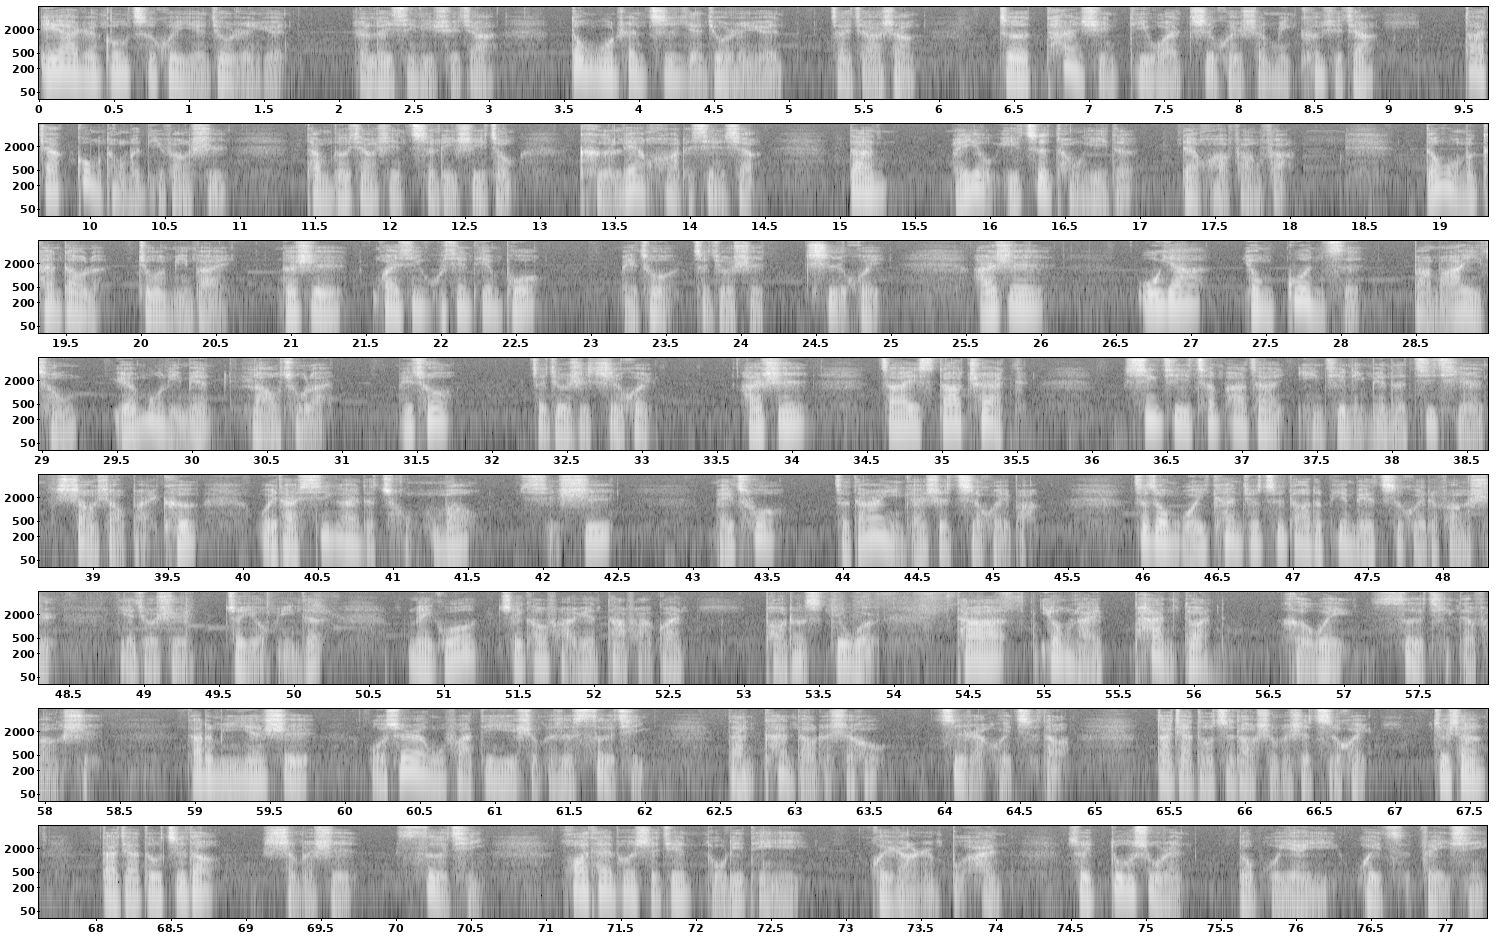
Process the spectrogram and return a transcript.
AI 人工智慧研究人员、人类心理学家、动物认知研究人员，再加上……”这探寻地外智慧生命科学家，大家共同的地方是，他们都相信智力是一种可量化的现象，但没有一致统一的量化方法。等我们看到了，就会明白那是外星无线电波，没错，这就是智慧。还是乌鸦用棍子把蚂蚁从原木里面捞出来，没错，这就是智慧。还是在 Star Trek。星际争霸战影集里面的机器人少校百科为他心爱的宠物猫写诗，没错，这当然应该是智慧吧。这种我一看就知道的辨别智慧的方式，也就是最有名的美国最高法院大法官 Potter Stewart，他用来判断何谓色情的方式。他的名言是：我虽然无法定义什么是色情，但看到的时候自然会知道。大家都知道什么是智慧，就像大家都知道什么是色情。花太多时间努力定义会让人不安，所以多数人都不愿意为此费心。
